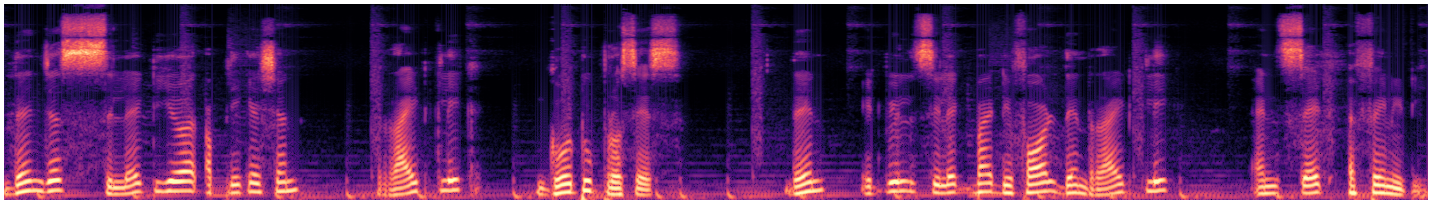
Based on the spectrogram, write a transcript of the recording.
Then just select your application right click go to process. Then it will select by default then right click and set affinity.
